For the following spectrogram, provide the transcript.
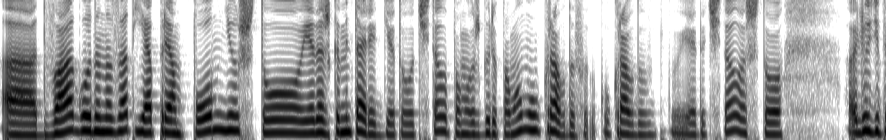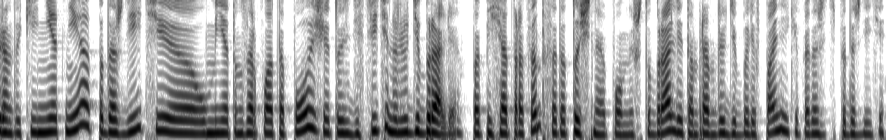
А, два года назад я прям помню, что я даже комментарий где-то вот читала, по-моему, говорю, по-моему, у Краудов, у Краудов я это читала, что люди прям такие, нет-нет, подождите, у меня там зарплата позже. То есть действительно люди брали по 50%, это точно я помню, что брали, там прям люди были в панике, подождите, подождите.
